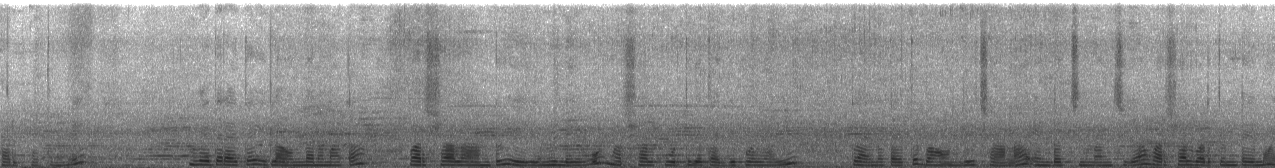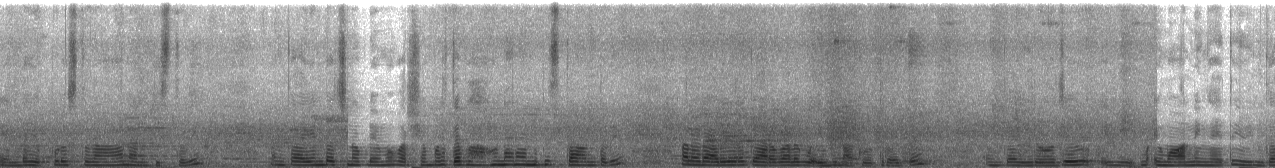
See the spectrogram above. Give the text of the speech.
సరిపోతుంది. వెదర్ అయితే ఇలా ఉందన్నమాట. వర్షాలు అంటూ ఏమీ లేవు. వర్షాలు పూర్తిగా తగ్గిపోయాయి. క్లైమేట్ అయితే బాగుంది. చాలా ఎండ వచ్చింది మంచిగా. వర్షాలు పడుతుంటేమో ఎండ ఎప్పుడు వస్తుందా అని అనిపిస్తుంది. ఇంకా ఎండ వచ్చినప్పుడేమో వర్షం పడితే బాగుండని అనిపిస్తూ ఉంటుంది. వాళ్ళ డాడీ దగ్గర గారవాలకు పోయింది నా కూతురు అయితే. ఇంకా ఈరోజు ఈ మార్నింగ్ అయితే ఇంకా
